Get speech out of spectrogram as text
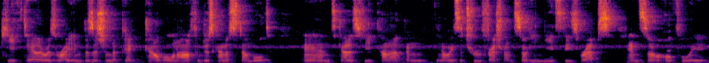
Keith Taylor was right in position to pick Kyle Bolin off and just kind of stumbled and got his feet caught up. And, you know, he's a true freshman, so he needs these reps. And so hopefully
